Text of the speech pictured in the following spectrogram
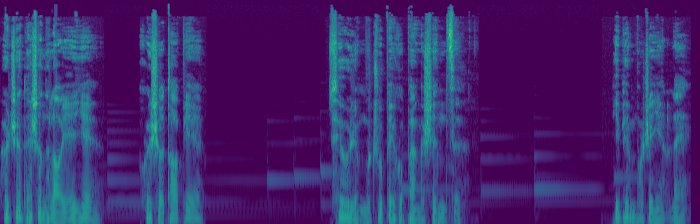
而站台上的老爷爷挥手道别，却又忍不住背过半个身子，一边抹着眼泪，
